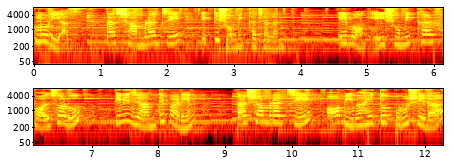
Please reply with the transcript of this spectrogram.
ক্লোরিয়াস তার সাম্রাজ্যে একটি সমীক্ষা চালান এবং এই সমীক্ষার ফলস্বরূপ তিনি জানতে পারেন, তার সাম্রাজ্যে অবিবাহিত পুরুষেরা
